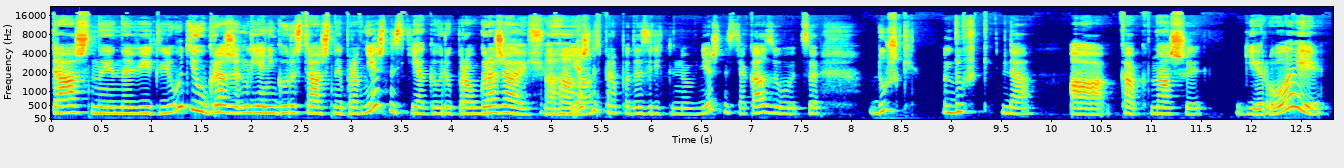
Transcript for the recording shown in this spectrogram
страшные на вид люди, угрож... ну, я не говорю страшные про внешность, я говорю про угрожающую ага. внешность, про подозрительную внешность, оказываются душки. Душки. Да. А как наши герои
